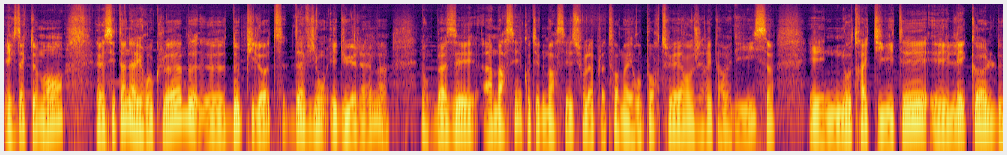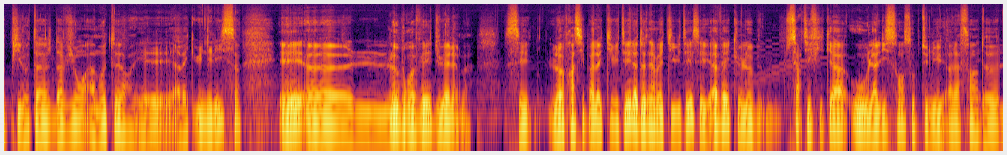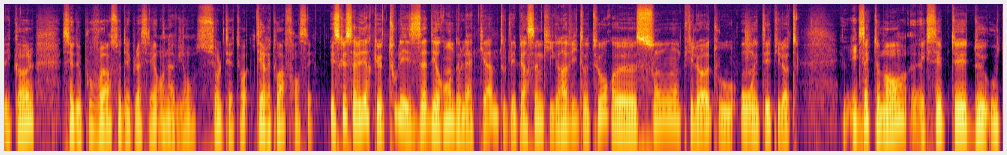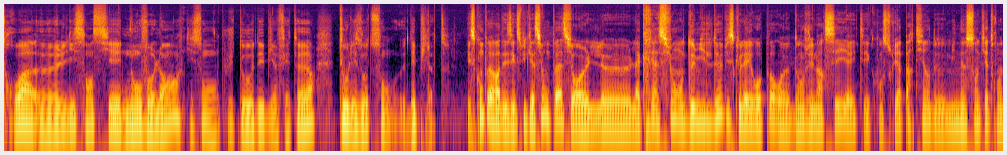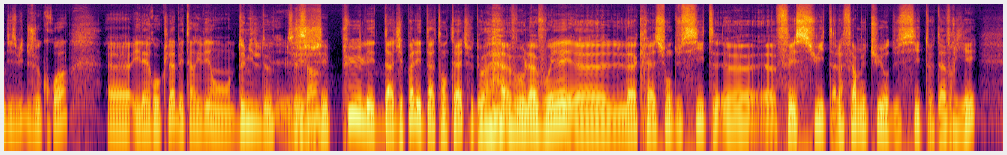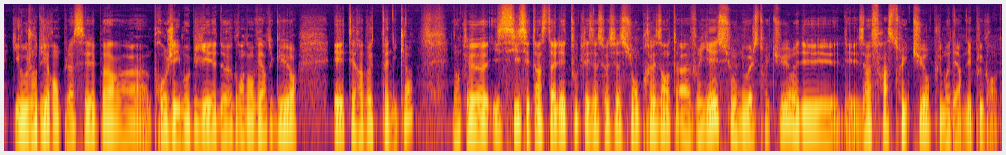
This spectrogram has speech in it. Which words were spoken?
Exactement. Euh, c'est un aéroclub euh, de pilotes d'avions et d'ULM, donc basé à Marseille, à côté de Marseille, sur la plateforme aéroportuaire gérée par EDIS. Et notre activité est l'école de pilotage d'avions à moteur avec une hélice et euh, le brevet d'ULM. C'est la principale activité. La deuxième activité, c'est avec le certificat ou la licence obtenue à la fin de l'école, c'est de pouvoir se déplacer en avion sur le territoire- français. Est-ce que ça veut dire que tous les adhérents de la CAM, toutes les personnes qui gravitent autour, euh, sont pilotes ou ont été pilotes? Exactement, excepté deux ou trois euh, licenciés non volants, qui sont plutôt des bienfaiteurs, tous les autres sont des pilotes. Est-ce qu'on peut avoir des explications ou pas sur euh, le- la création en 2002, puisque l'aéroport euh, d'Angers-Marseille a été construit à partir de 1998, je crois, euh, et l'aéroclub est arrivé en 2002, c'est ça? J'ai plus les dates, j'ai pas les dates en tête, je dois vous l'avouer. Euh, la création du site euh, fait suite à la fermeture du site d'Avrier, qui est aujourd'hui remplacé par un projet immobilier de grande envergure et Terra Botanica. Donc euh, ici, c'est installé toutes les associations présentes à Avrier sur une nouvelle structure et des, des infrastructures plus modernes et plus grandes.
